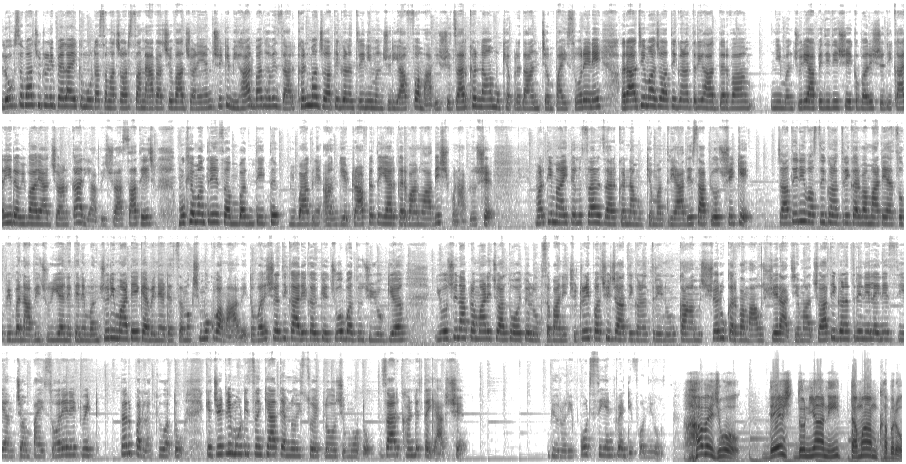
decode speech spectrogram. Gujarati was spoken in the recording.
લોકસભા ચૂંટણી પહેલા એક મોટા સમાચાર સામે આવ્યા છે. વાત જાણે એમ છે કે બિહાર બાદ હવે ઝારખંડમાં જાતિ ગણતરીની મંજૂરી આપવામાં આવી છે. ઝારખંડના મુખ્યપ્રધાન ચંપાઈ સોરેને રાજ્યમાં જાતિ ગણતરી હાથ ધરવાની મંજૂરી આપી દીધી છે. એક વરિષ્ઠ અધિકારીએ રવિવારે આ જાણકારી આપી છે. આ સાથે જ મુખ્યમંત્રીએ સંબંધિત વિભાગને આ અંગે ડ્રાફ્ટ તૈયાર કરવાનો આદેશ પણ આપ્યો છે. મળતી માહિતી અનુસાર ઝારખંડના મુખ્યમંત્રીએ આદેશ આપ્યો છે કે જાતિની વસ્તી ગણતરી કરવા માટે એસઓપી બનાવવી જોઈએ અને તેને મંજૂરી માટે કેબિનેટ સમક્ષ મૂકવામાં આવે. તો વરિષ્ઠ અધિકારીએ કહ્યું કે જો બધું જ યોગ્ય યોજના પ્રમાણે ચાલતું હોય તો લોકસભાની ચૂંટણી પછી જાતિ ગણતરીનું કામ શરૂ કરવામાં આવશે. રાજ્યમાં જાતિ ગણતરીને લઈને સીએમ ચંપાઈ સોરેને ટ્વિટર પર લખ્યું હતું કે જેટલી મોટી સંખ્યા તેમનો હિસ્સો એટલો જ મોટો. ઝારખંડ તૈયાર છે. Bureau report CN twenty news. હવે જુઓ, દેશ દુનિયાની તમામ ખબરો.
